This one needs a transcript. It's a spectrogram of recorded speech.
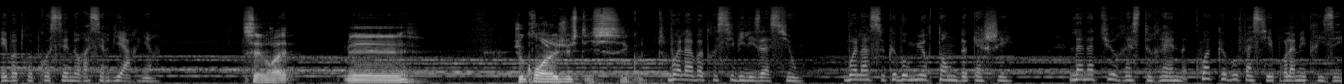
et votre procès n'aura servi à rien. C'est vrai. Mais... Je crois en la justice, écoute. Voilà votre civilisation. Voilà ce que vos murs tentent de cacher. La nature reste reine, quoi que vous fassiez pour la maîtriser.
